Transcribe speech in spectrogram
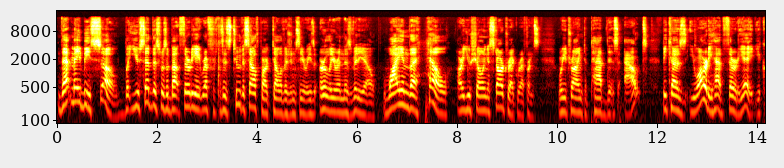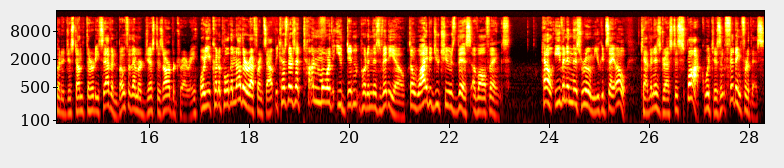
That may be so, but you said this was about 38 references to the South Park television series earlier in this video. Why in the hell are you showing a Star Trek reference? Were you trying to pad this out? Because you already had 38. You could have just done 37. Both of them are just as arbitrary. Or you could have pulled another reference out because there's a ton more that you didn't put in this video. So why did you choose this of all things? Hell, even in this room, you could say, oh, Kevin is dressed as Spock, which isn't fitting for this,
